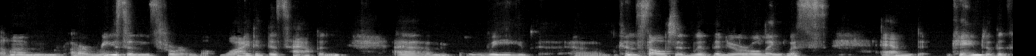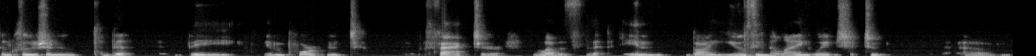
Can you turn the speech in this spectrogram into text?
on our reasons for why did this happen, um, we uh, consulted with the neurolinguists and came to the conclusion that the important factor was that in by using the language to um,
